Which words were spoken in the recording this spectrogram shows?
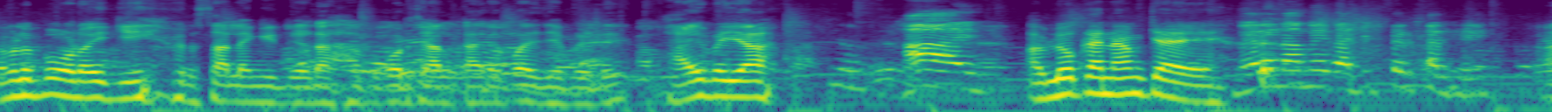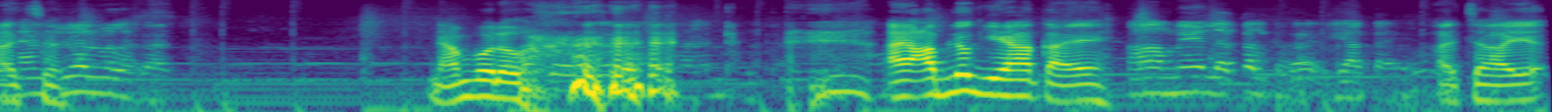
നമ്മൾ പോണോയ്ക്ക് ഒരു സ്ഥലം കിട്ടിയടാ അപ്പൊ കുറച്ച് ആൾക്കാരെ പരിചയപ്പെട്ട് ഹായ് ഭയ്യ हाय अब लोग का नाम क्या है मेरा नाम है राजीव सरकार है अच्छा नाम बोलो आप लोग यहाँ का है हाँ मैं लकल का यहाँ का है अच्छा ये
